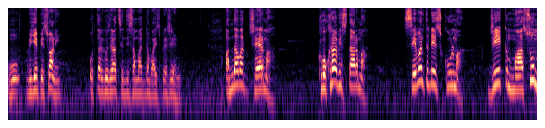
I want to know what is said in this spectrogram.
હું વિજય પેશવાણી, ઉત્તર ગુજરાત સિંધી સમાજના વાઇસ પ્રેસિડેન્ટ અમદાવાદ શહેરમાં, ખોખરા વિસ્તારમાં સેવન્થ ડે સ્કૂલમાં જે એક માસૂમ,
